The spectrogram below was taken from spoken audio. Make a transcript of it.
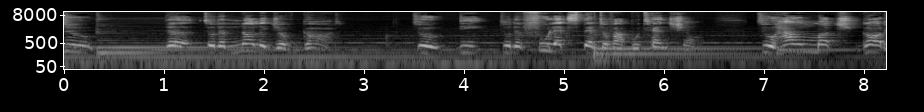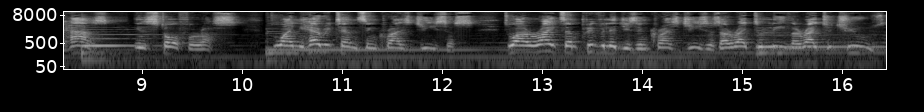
to the to the knowledge of God, to the to the full extent of our potential to how much God has in store for us, to our inheritance in Christ Jesus, to our rights and privileges in Christ Jesus, our right to live, our right to choose,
